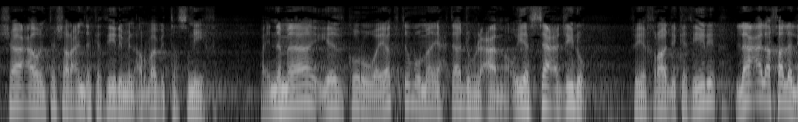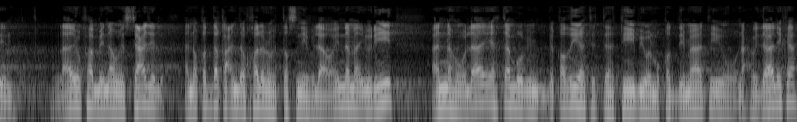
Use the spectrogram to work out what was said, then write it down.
شاع وانتشر عند كثير من أرباب التصنيف وإنما يذكر ويكتب ما يحتاجه العامة ويستعجل في إخراج كثير لا على خلل. لا يفهم إنه يستعجل أنه قد دق عنده خلل في التصنيف لا وإنما يريد أنه لا يهتم بقضية الترتيب والمقدمات ونحو ذلك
